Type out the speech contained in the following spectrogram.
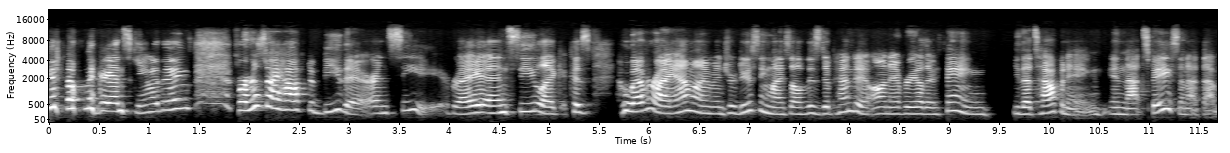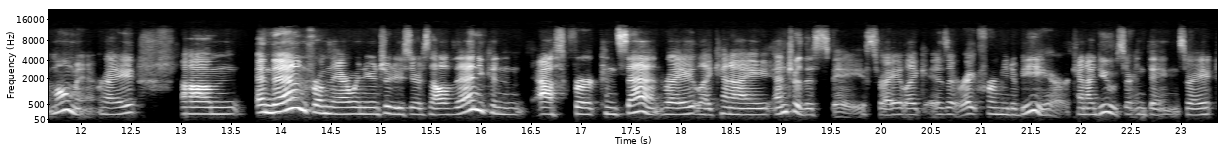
you know in the grand scheme of things first i have to be there and see right? And see like because whoever i am i'm introducing myself is dependent on every other thing that's happening in that space and at that moment right? Um, and then from there when you introduce yourself then you can ask for consent right? Like can i enter this space right? Like is it right for me to be here? Can i do certain things right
